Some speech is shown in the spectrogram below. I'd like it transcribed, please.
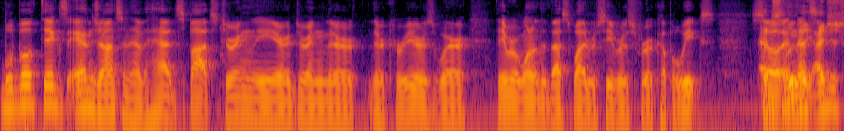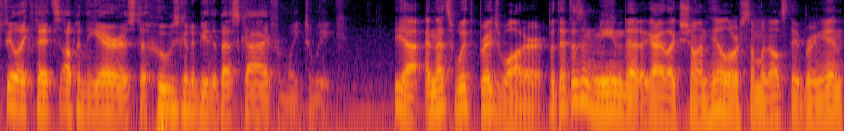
well, both Diggs and Johnson have had spots during the year, during their, their careers, where they were one of the best wide receivers for a couple weeks. So, Absolutely. I just feel like that's up in the air as to who's going to be the best guy from week to week. Yeah, and that's with Bridgewater. But that doesn't mean that a guy like Shaun Hill or someone else they bring in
